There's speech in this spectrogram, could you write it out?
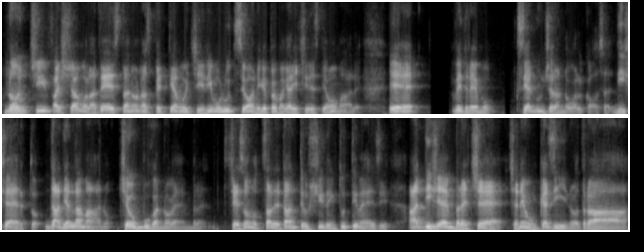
non ci fasciamo la testa, non aspettiamoci rivoluzioni che poi magari ci restiamo male e vedremo se annunceranno qualcosa. Di certo, dati alla mano, c'è un buco a novembre, ci sono state tante uscite in tutti i mesi. A dicembre c'è, ce n'è un casino tra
